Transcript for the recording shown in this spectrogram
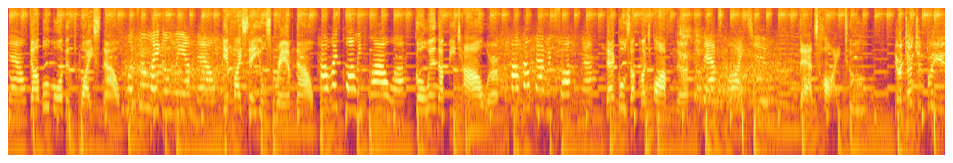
now? Double more than twice now. What's a leg of lamb now? If I say you'll scram now, How high's cauliflower? going up each hour. How about fabric softener? That goes up much oftener. That's high too. That's high too. Your attention, please.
